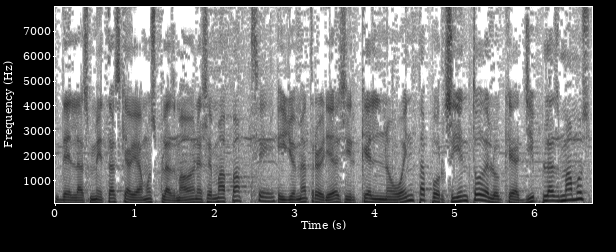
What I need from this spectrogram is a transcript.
de las metas que habíamos plasmado en ese mapa. Sí. Y yo me atrevería a decir que el 90% de lo que allí plasmamos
